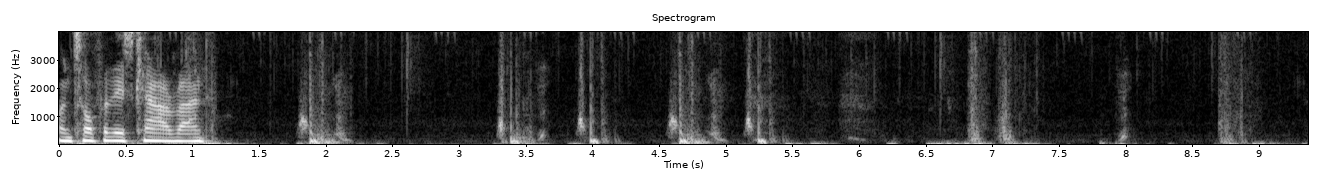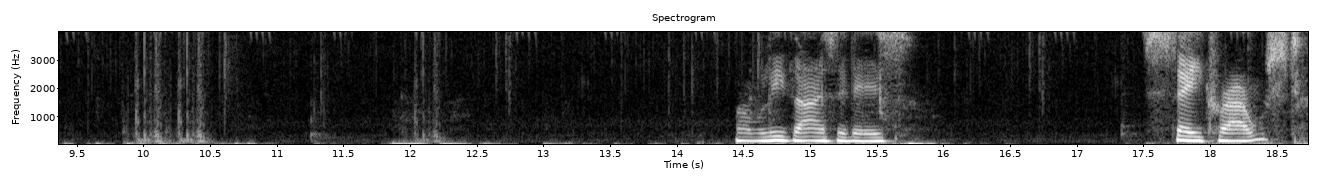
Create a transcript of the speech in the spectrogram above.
on top of this caravan. Leave that as it is. Stay crouched.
